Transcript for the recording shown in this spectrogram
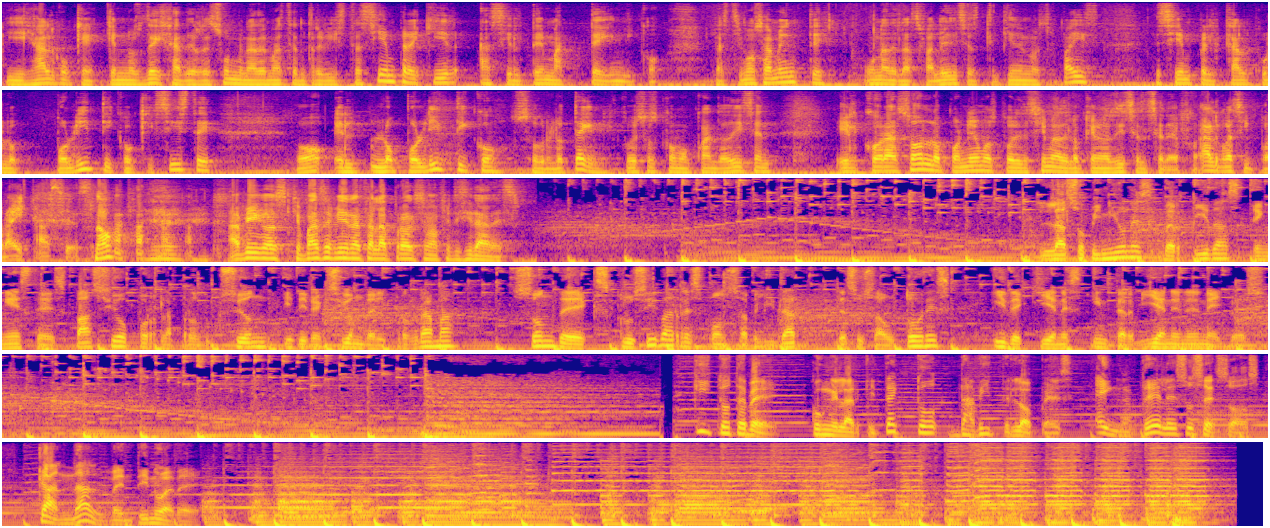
y algo que, nos deja de resumen además de entrevista, siempre hay que ir hacia el tema técnico. Lastimosamente, una de las falencias que tiene nuestro país es siempre el cálculo político que existe o el, lo político sobre lo técnico. Eso es como cuando dicen el corazón lo ponemos por encima de lo que nos dice el cerebro. Algo así por ahí. Así es. ¿No? Amigos, que pasen bien hasta la próxima. Felicidades. Las opiniones vertidas en este espacio por la producción y dirección del programa son de exclusiva responsabilidad de sus autores y de quienes intervienen en ellos. Quito TV con el arquitecto David López en Tele Sucesos, Canal 29.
